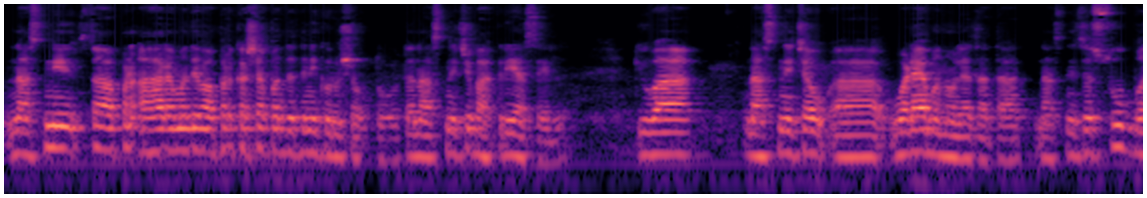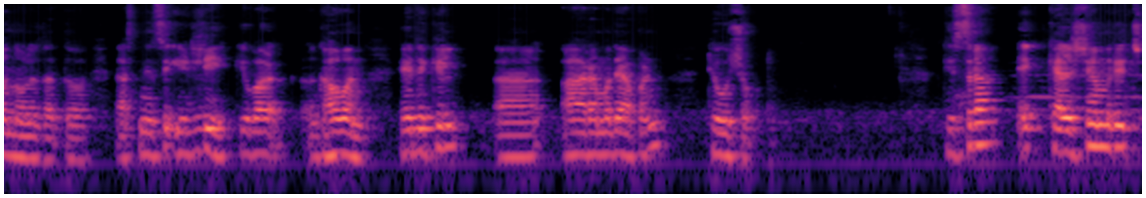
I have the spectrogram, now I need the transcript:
नाचणीचा आपण आहारामध्ये वापर कशा पद्धतीने करू शकतो? तर नाचणीची भाकरी असेल किंवा नाचणीच्या वड्या बनवल्या जातात नाचणीचं सूप बनवलं जातं नाचणीचं इडली किंवा घावन हे देखील आहारामध्ये आपण ठेवू शकतो. तिसरा एक कॅल्शियम रिच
